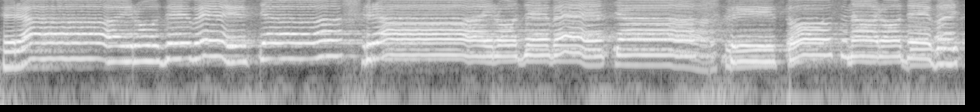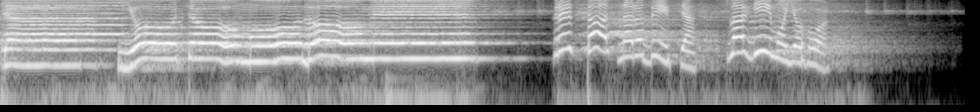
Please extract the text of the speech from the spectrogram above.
рай розивився, рай розивився, Христос народився. й у цьому домі. Христос народився, славімо Його!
